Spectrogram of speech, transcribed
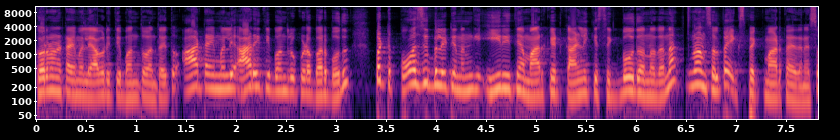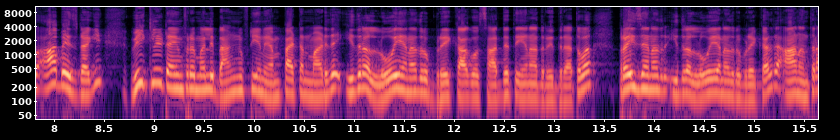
ಕೊರೋನಾ ಟೈಮಲ್ಲಿ ಯಾವ ರೀತಿ ಬಂತು ಅಂತ ಇತ್ತು, ಆ ಟೈಮಲ್ಲಿ ಆ ರೀತಿ ಬಂದರೂ ಕೂಡ ಬರ್ಬೋದು. ಬಟ್ ಪಾಸಿಬಿಲಿಟಿ ನನಗೆ ಈ ರೀತಿಯ ಮಾರ್ಕೆಟ್ ಕಾಣಲಿಕ್ಕೆ ಸಿಗ್ಬೋದು ಅನ್ನೋದನ್ನ ನಾನು ಸ್ವಲ್ಪ ಎಕ್ಸ್ಪೆಕ್ಟ್ ಮಾಡ್ತಾ ಇದ್ದೇನೆ. ಸೊ ಆ ಬೇಸ್ಡ್ ಆಗಿ ವೀಕ್ಲಿ ಟೈಮ್ ಫ್ರೇಮ್ ಅಲ್ಲಿ ಬ್ಯಾಂಕ್ ನಿಫ್ಟಿ ಏನು ಎಂಪ್ಯಾಟರ್ನ್ ಮಾಡಿದೆ, ಇದರ ಲೋ ಏನಾದರೂ ಬ್ರೇಕ್ ಆಗೋ ಸಾಧ್ಯತೆ ಏನಾದರೂ ಇದ್ರೆ, ಅಥವಾ ಪ್ರೈಸ್ ಏನಾದರೂ ಇದರ ಲೋ ಏನಾದರೂ ಬ್ರೇಕ್ ಆದ್ರೆ, ಆ ನಂತರ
